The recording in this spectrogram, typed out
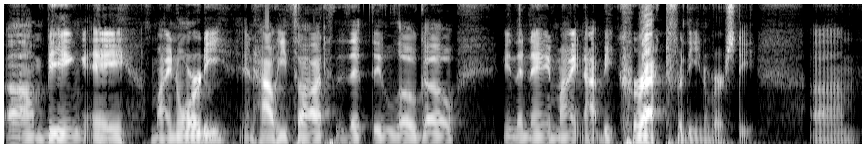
um, being a minority and how he thought that the logo in the name might not be correct for the university. Um,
